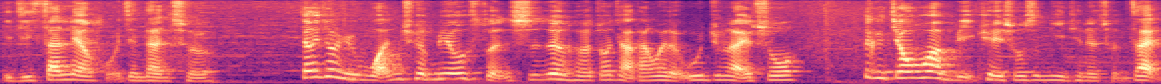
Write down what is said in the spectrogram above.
以及三辆火箭弹车。相较于完全没有损失任何装甲单位的乌军来说，这个交换比可以说是逆天的存在。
